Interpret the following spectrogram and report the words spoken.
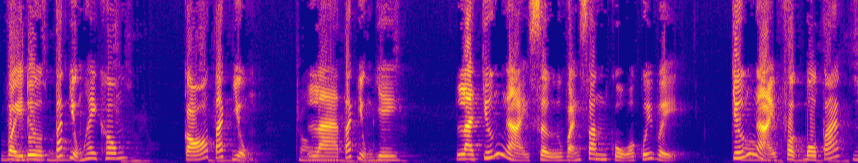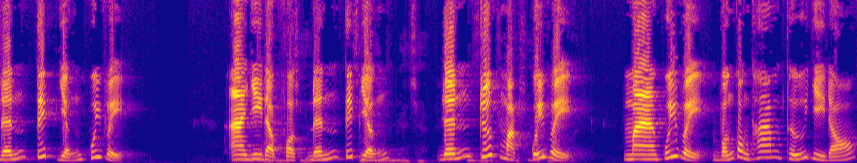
Vậy được tác dụng hay không? Có tác dụng. Là tác dụng gì? Là chướng ngại sự vãng sanh của quý vị. Chướng ngại Phật Bồ Tát đến tiếp dẫn quý vị a di đà phật đến tiếp dẫn, đến trước mặt quý vị, mà quý vị vẫn còn tham thứ gì đó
